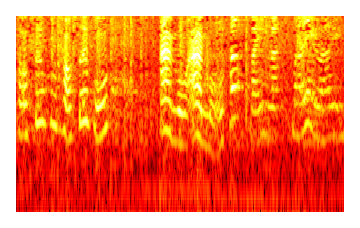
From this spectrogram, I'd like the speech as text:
好舒服，好舒服，按摩按摩。满意吗？满意满意，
